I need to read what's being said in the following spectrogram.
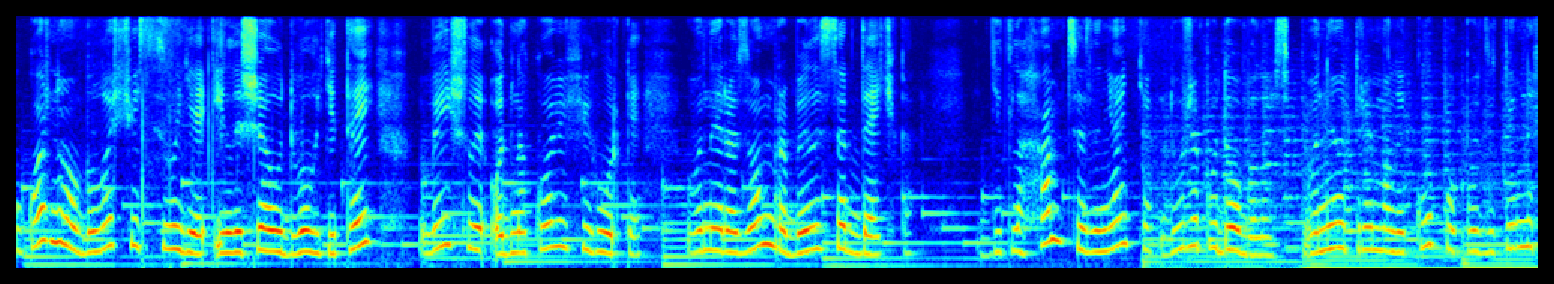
У кожного було щось своє, і лише у двох дітей вийшли однакові фігурки. Вони разом робили сердечка. Дітлахам це заняття дуже подобалось. Вони отримали купу позитивних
